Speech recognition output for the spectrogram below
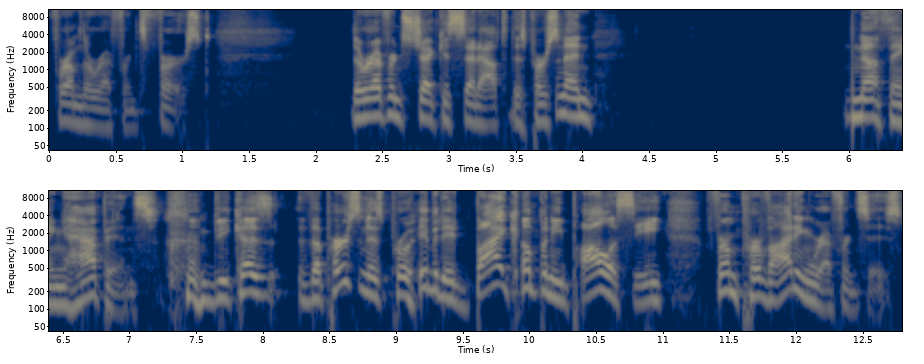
from the reference first. The reference check is set out to this person and nothing happens because the person is prohibited by company policy from providing references.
